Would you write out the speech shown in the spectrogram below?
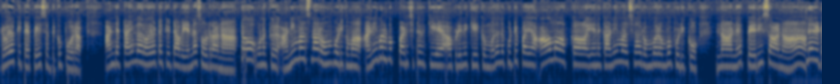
ரோயோ கிட்ட பேசுறதுக்கு போறா. அந்த டைம்ல ரோயோட்டோ கிட்ட அவ என்ன சொல்றானா உனக்கு அனிமல்ஸ்னா ரொம்ப பிடிக்குமா? அனிமல் புக் படிச்சுட்டு இருக்கியே? அப்படின்னு கேட்கும்போது அந்த குட்டி பையன் ஆமா அக்கா எனக்கு அனிமல்ஸ்னா ரொம்ப ரொம்ப பிடிக்கும். நானு பெரிசானா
